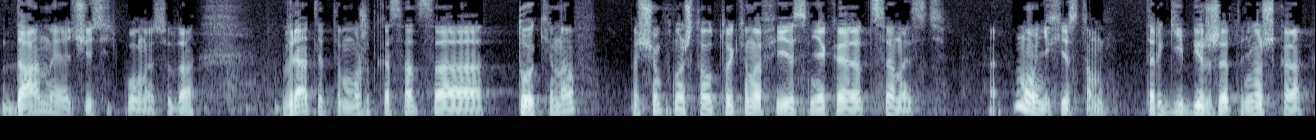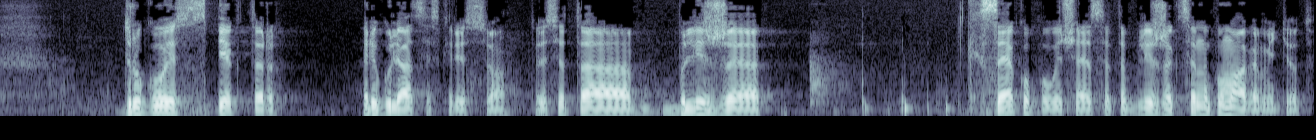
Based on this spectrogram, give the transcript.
данные, очистить полностью, да, вряд ли это может касаться токенов. Почему? Потому что у токенов есть некая ценность. Ну, у них есть там торги, биржи, это немножко другой спектр регуляции, скорее всего. То есть это ближе к СЭКу, получается, это ближе к ценным бумагам идет.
